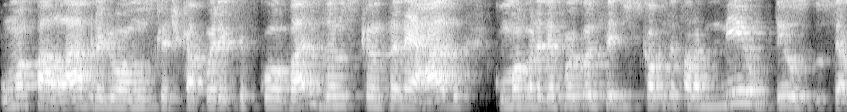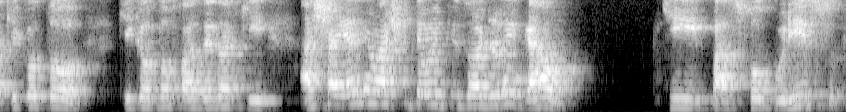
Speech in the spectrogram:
uma palavra de uma música de capoeira que você ficou vários anos cantando errado, com uma para depois quando você descobre você fala: "Meu Deus do céu, o que que eu tô, o que que eu tô fazendo aqui?". A Chayane eu acho que tem um episódio legal que passou por isso,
